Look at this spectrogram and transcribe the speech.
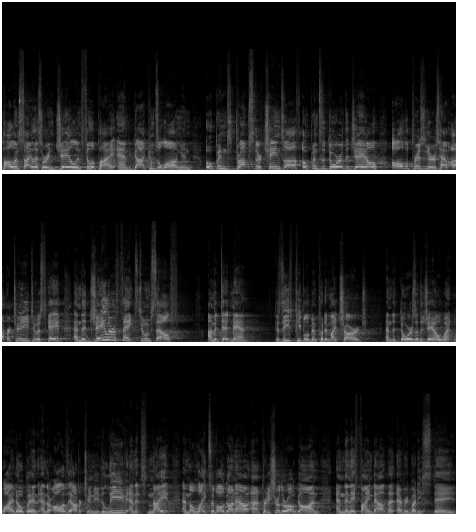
Paul and Silas are in jail in Philippi, and God comes along and opens, drops their chains off, opens the door of the jail. All the prisoners have opportunity to escape, and the jailer thinks to himself, I'm a dead man, because these people have been put in my charge. And the doors of the jail went wide open, and they're all have the opportunity to leave, and it's night, and the lights have all gone out, I'm pretty sure they're all gone. And then they find out that everybody stayed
